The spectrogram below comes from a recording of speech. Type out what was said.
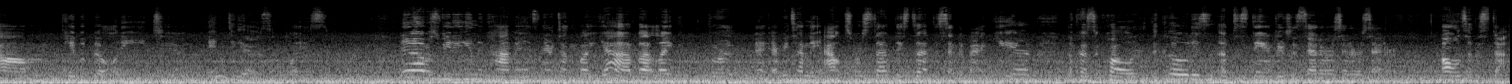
um, capability to India or someplace. And I was reading in the comments and they were talking about, yeah, but like for every time they outsource stuff, they still have to send it back here because the quality of the code isn't up to standards, et cetera, et cetera, et cetera. All this other stuff.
